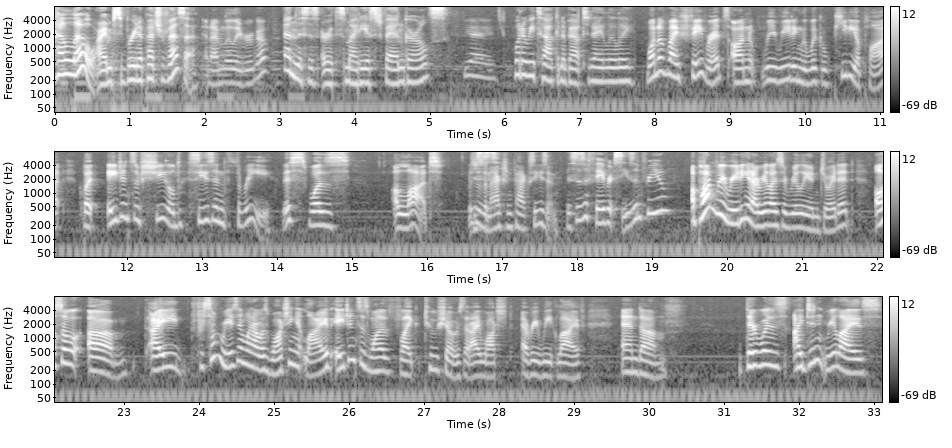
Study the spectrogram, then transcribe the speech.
Hello, I'm Sabrina Petrovessa, And I'm Lily Rugo. and this is Earth's Mightiest Fangirls. Yay. What are we talking about today, Lily? One of my favorites on rereading the Wikipedia plot, but Agents of S.H.I.E.L.D. Season 3. This was a lot. This was an action packed season. This is a favorite season for you? Upon rereading it, I realized I really enjoyed it. Also, um, I, for some reason, when I was watching it live, Agents is one of like two shows that I watched every week live. And, um, there was, I didn't realize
